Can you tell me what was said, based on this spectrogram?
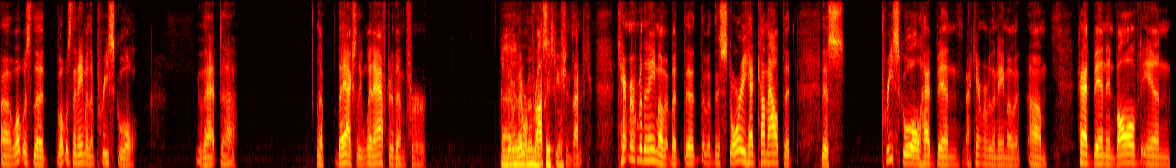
uh, what was the what was the name of the preschool that uh, the, they actually went after them for I there, there were prosecutions. I can't remember the name of it, but the, the the story had come out that this preschool had been I can't remember the name of it um, had been involved in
